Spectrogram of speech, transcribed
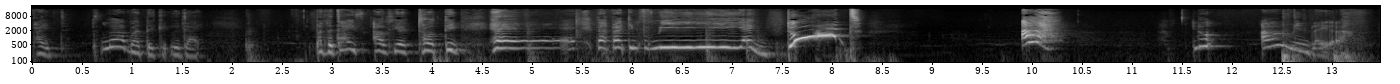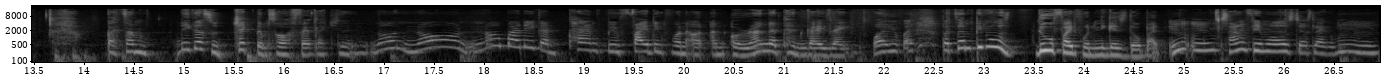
fight. It's not about the, the guy. But the guy is out here trotting. Hey, they're fighting for me. I don't. Ah, you know, I don't mean like, uh, but some niggas should check themselves first. Like, no, no, nobody got time to be fighting for an, an orangutan, guys. Like, why you fight? But some people do fight for niggas, though. But mm-mm, some females just like, mm,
